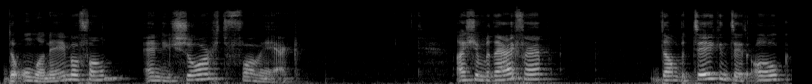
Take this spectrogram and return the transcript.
de ondernemer van en die zorgt voor werk. Als je een bedrijf hebt, dan betekent dit ook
